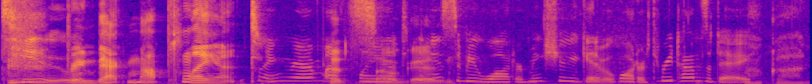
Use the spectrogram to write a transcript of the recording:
too. Bring back my plant. Bring back my That's so good. It needs to be water. Make sure you get it with water three times a day. Oh God.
